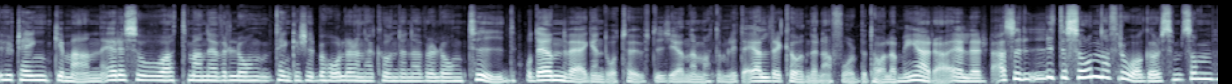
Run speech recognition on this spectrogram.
hur tänker man? Är det så att man över lång, tänker sig behålla den här kunden över lång tid och den vägen då ta ut det genom att de lite äldre kunderna får betala mera? Eller alltså lite sådana frågor som, som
